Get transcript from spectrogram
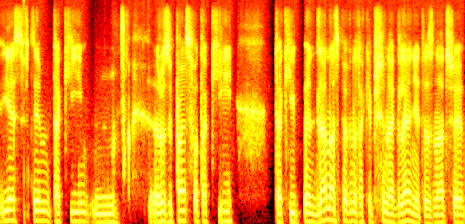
jest w tym taki, mm, drodzy Państwo, taki taki dla nas pewne takie przynaglenie, to znaczy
